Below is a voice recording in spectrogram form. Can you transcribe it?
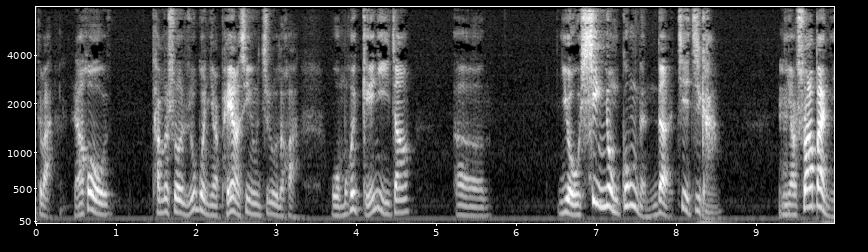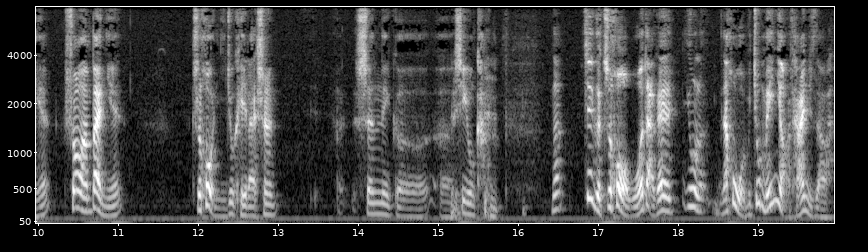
对吧？然后他们说，如果你要培养信用记录的话，我们会给你一张呃有信用功能的借记卡，你要刷半年，刷完半年之后，你就可以来申呃申那个呃信用卡了。那这个之后，我大概用了，然后我们就没鸟他，你知道吧？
